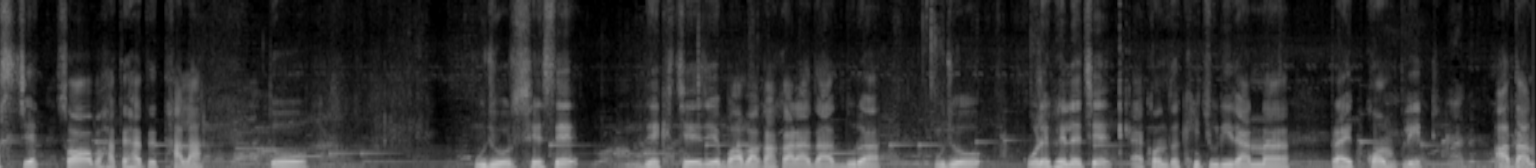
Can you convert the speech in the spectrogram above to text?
আসছে। সব হাতে হাতে থালা। তো পুজোর শেষে দেখছে যে বাবা কাকারা, দাদুরা পুজো করে ফেলেছে। এখন তো খিচুড়ি রান্না প্রায় কমপ্লিট। আদান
